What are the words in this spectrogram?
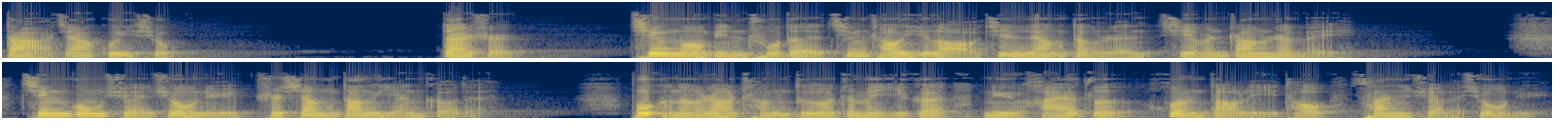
大家闺秀。但是。清末民初的清朝遗老金良等人写文章认为，清宫选秀女是相当严格的，不可能让承德这么一个女孩子混到里头参选了秀女。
